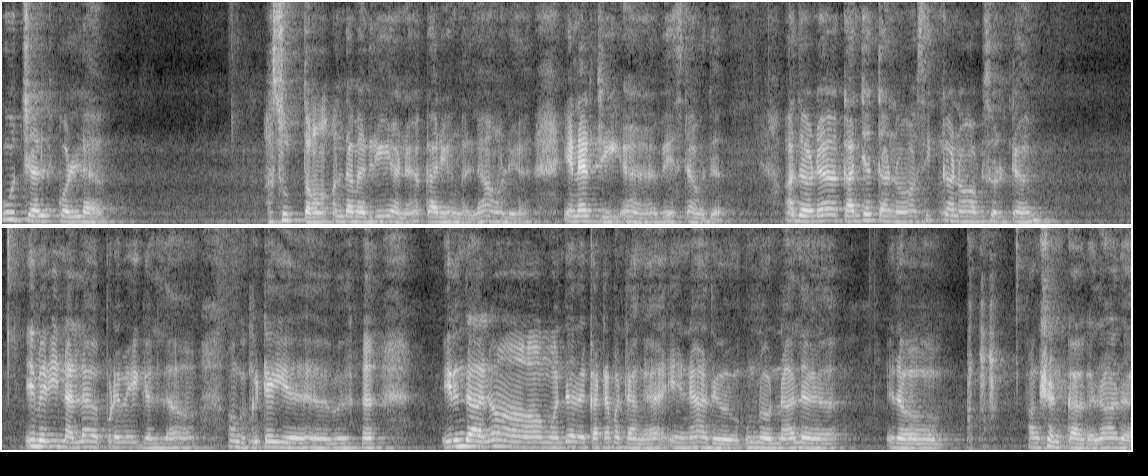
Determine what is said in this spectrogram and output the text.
கூச்சல் கொள்ளை அசுத்தம் அந்த மாதிரியான காரியங்கள்லாம் அவனுடைய எனர்ஜி வேஸ்ட் ஆகுது. அதோட கஞ்சத்தனம் சிக்கனம் அப்படி சொல்லிட்டு இதுமாரி நல்ல புடவைகள்லாம் அவங்கக்கிட்ட இருந்தாலும் அவங்க வந்து அதை கட்ட மாட்டாங்க. ஏன்னா அது இன்னொரு நாள் ஏதோ ஃபங்க்ஷனுக்காக தான் அதை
